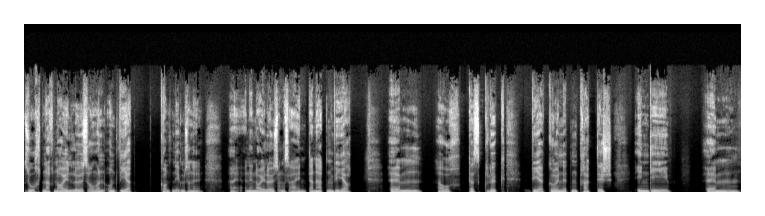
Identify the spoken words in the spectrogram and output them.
suchten nach neuen Lösungen und wir konnten eben so eine, äh, eine neue Lösung sein. Dann hatten wir ähm, auch das Glück, wir gründeten praktisch in die ähm,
